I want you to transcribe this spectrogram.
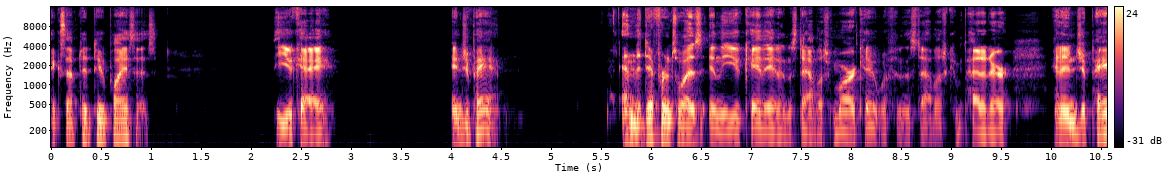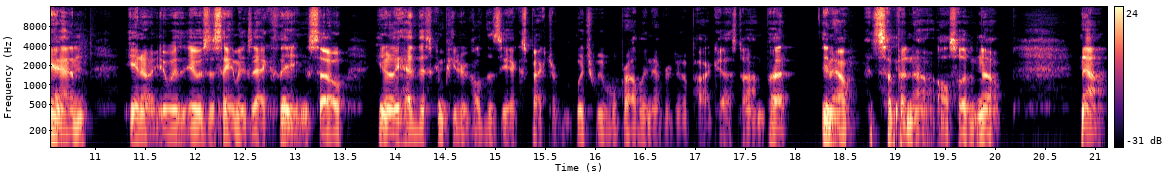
except in two places: the UK and Japan and the difference was in the UK they had an established market with an established competitor, and in Japan, you know, it was it was the same exact thing. So you know, they had this computer called the ZX Spectrum, which we will probably never do a podcast on, but you know, it's something now also to know. Now,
